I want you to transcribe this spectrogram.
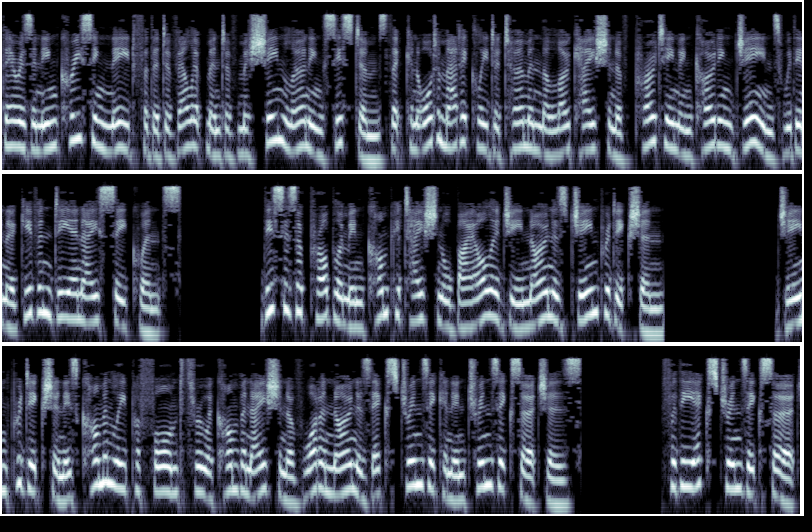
there is an increasing need for the development of machine learning systems that can automatically determine the location of protein encoding genes within a given DNA sequence. This is a problem in computational biology known as gene prediction. Gene prediction is commonly performed through a combination of what are known as extrinsic and intrinsic searches. For the extrinsic search,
